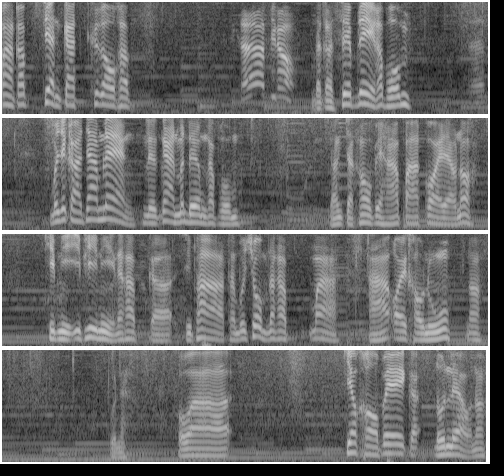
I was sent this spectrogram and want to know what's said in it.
มาครับเสี้ยนกัดคือเก่าครับครับพี่น้อง แล้วก็เซฟเด้ครับผมครับ บรรยากาศยามแรงเหลืองานเหมือนเดิมครับผม หลังจากเข้าไปหาปลาก้อยแล้วเนาะคลิปนี้อีพีนี้นะครับกับสิพาท่านผู้ชมนะครับ มาหาอ้อยเขาหนูเนาะปุ่นนะเพราะว่าเกี่ยวเขาไปกะโดนแล้วเนาะ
